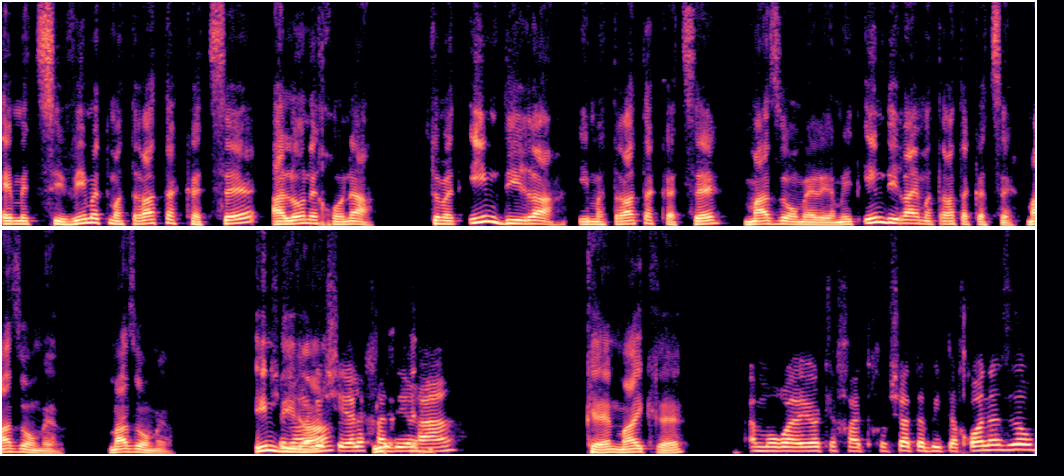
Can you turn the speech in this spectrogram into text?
הם מציבים את מטרת הקצה הלא נכונה. זאת אומרת, אם דירה היא מטרת הקצה, מה זה אומר ימית? אם דירה היא מטרת הקצה, מה זה אומר? מה זה אומר? אם דירה... שברגע שיהיה לך דירה... כן, מה יקרה? אמורה להיות לך תחושת הביטחון הזו?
